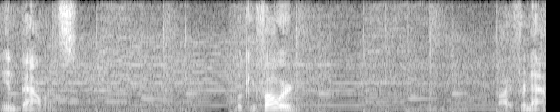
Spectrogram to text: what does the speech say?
in balance. Looking forward. Bye for now.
